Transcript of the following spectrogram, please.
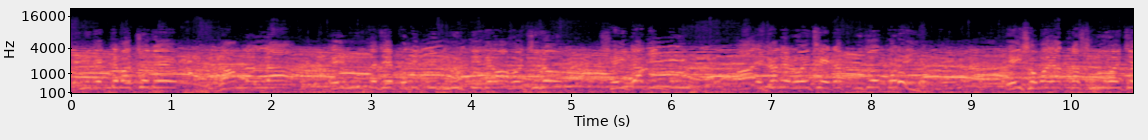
তুমি দেখতে পাচ্ছ যে রামলাল্লা এই মুহূর্তে যে প্রতিকৃত মূর্তি দেওয়া হয়েছিল, সেইটা কিন্তু এখানে রয়েছে। এটা পুজো করেই এই শোভাযাত্রা শুরু হয়েছে।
